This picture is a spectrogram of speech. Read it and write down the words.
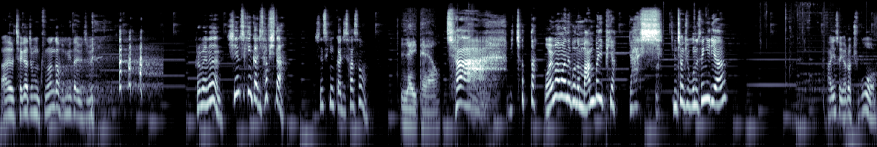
아유 제가 좀 궁한가 봅니다 요즘에. 그러면은 신스킨까지 삽시다. 신스킨까지 사서. Later. 자 미쳤다. 얼마 만에 보는 만VP야 야씨. 김창식 오늘 생일이야 아이소 열어주고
